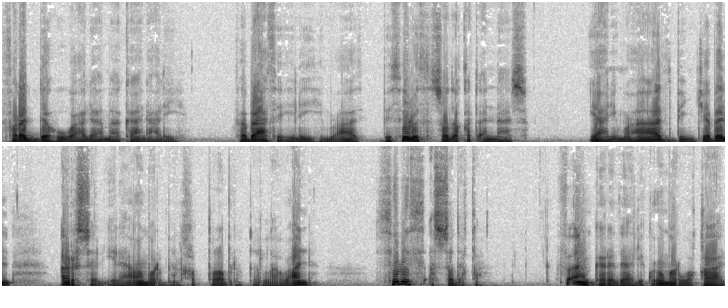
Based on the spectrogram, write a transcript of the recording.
فرده على ما كان عليه فبعث إليه معاذ بثلث صدقة الناس. يعني معاذ بن جبل أرسل إلى عمر بن الخطاب رضي الله عنه ثلث الصدقة. فأنكر ذلك عمر وقال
